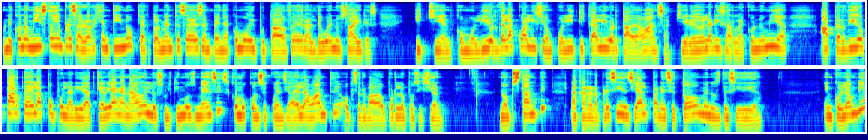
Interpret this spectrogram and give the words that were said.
un economista y empresario argentino que actualmente se desempeña como diputado federal de Buenos Aires y quien, como líder de la coalición política Libertad de Avanza, quiere dolarizar la economía, ha perdido parte de la popularidad que había ganado en los últimos meses como consecuencia del avance observado por la oposición. No obstante, la carrera presidencial parece todo menos decidida. En Colombia,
